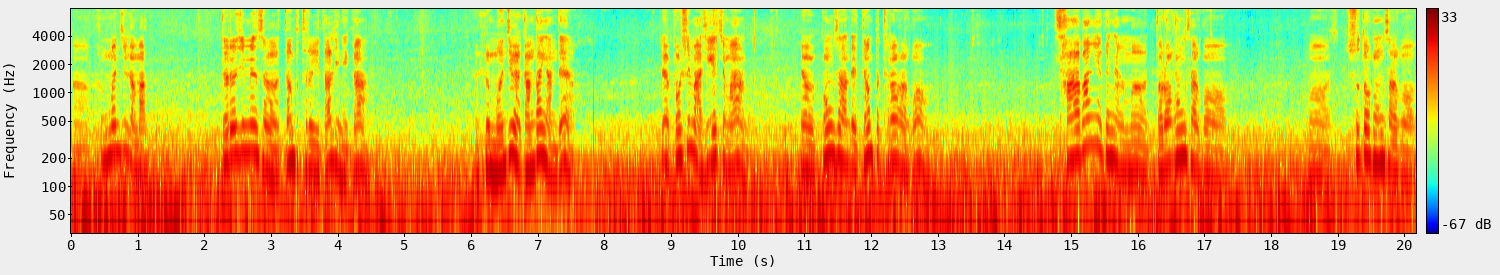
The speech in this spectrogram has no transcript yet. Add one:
어, 흙먼지가 막 떨어지면서 덤프 트럭이 달리니까 그 먼지가 감당이 안 돼요 여기 보시면 아시겠지만 여기 공사하는데 덤프 트럭하고 사방에 그냥 뭐 도로 공사고 뭐 수도 공사고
